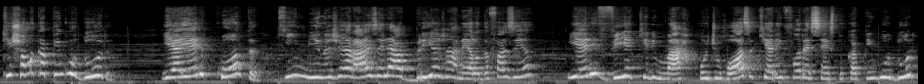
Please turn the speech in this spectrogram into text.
Que chama Capim Gordura. E aí ele conta que em Minas Gerais ele abria a janela da fazenda e ele via aquele mar cor-de-rosa que era a inflorescência do capim gordura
